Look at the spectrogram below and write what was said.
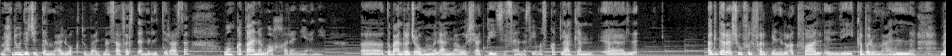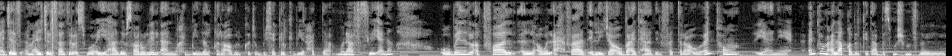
محدودة جدا مع الوقت وبعد ما سافرت أنا للدراسة وانقطعنا مؤخرا يعني. آه، طبعا رجعوا هم الآن مع ورشات بيجز هنا في مسقط لكن آه، أقدر أشوف الفرق بين الأطفال اللي كبروا مع مع جلس مع الجلسات الأسبوعية هذه وصاروا للآن محبين للقراءة والكتب بشكل كبير حتى منافس لي أنا. وبين الأطفال أو الأحفاد اللي جاءوا بعد هذه الفترة وعندهم يعني عندهم علاقة بالكتاب بس مش مثل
